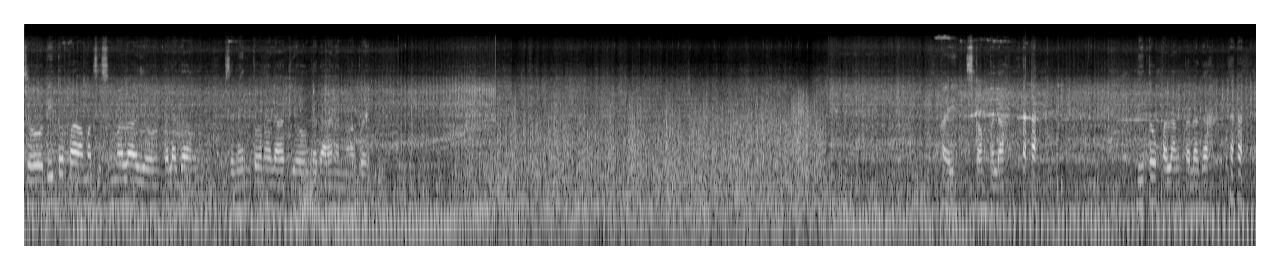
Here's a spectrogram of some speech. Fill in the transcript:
So, dito pa magsisimula yung talagang semento na lahat yung dadaanan mga pre. Ay, scam pala. dito pa lang talaga.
